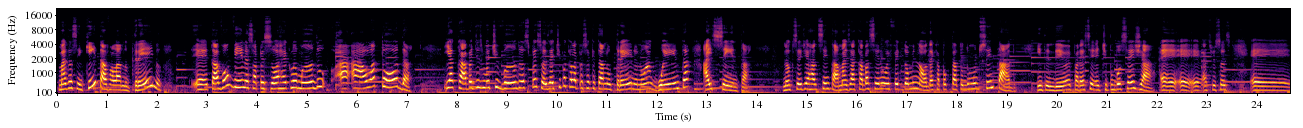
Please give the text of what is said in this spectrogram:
Mas assim, quem estava lá no treino estava é, ouvindo essa pessoa reclamando a, a, aula toda. E acaba desmotivando as pessoas. É tipo aquela pessoa que está no treino, não aguenta, aí senta. Não que seja errado sentar, mas acaba sendo um efeito dominó. Daqui a pouco tá todo mundo sentado entendeu? É, parece, é tipo bocejar. É, é, é as pessoas. É,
